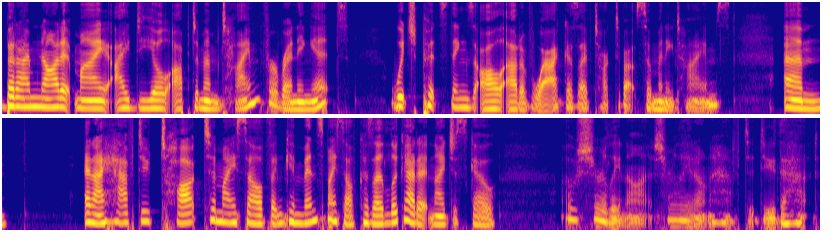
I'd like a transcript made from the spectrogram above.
but I'm not at my ideal optimum time for running it, which puts things all out of whack, as I've talked about so many times. Um, and I have to talk to myself and convince myself because I look at it and I just go, oh, surely not. Surely I don't have to do that.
